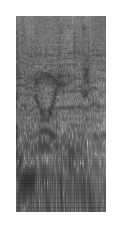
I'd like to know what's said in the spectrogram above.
Annoying!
